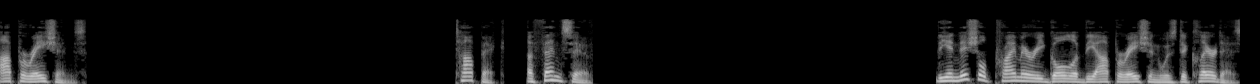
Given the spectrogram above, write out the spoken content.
Operations Offensive The initial primary goal of the operation was declared as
